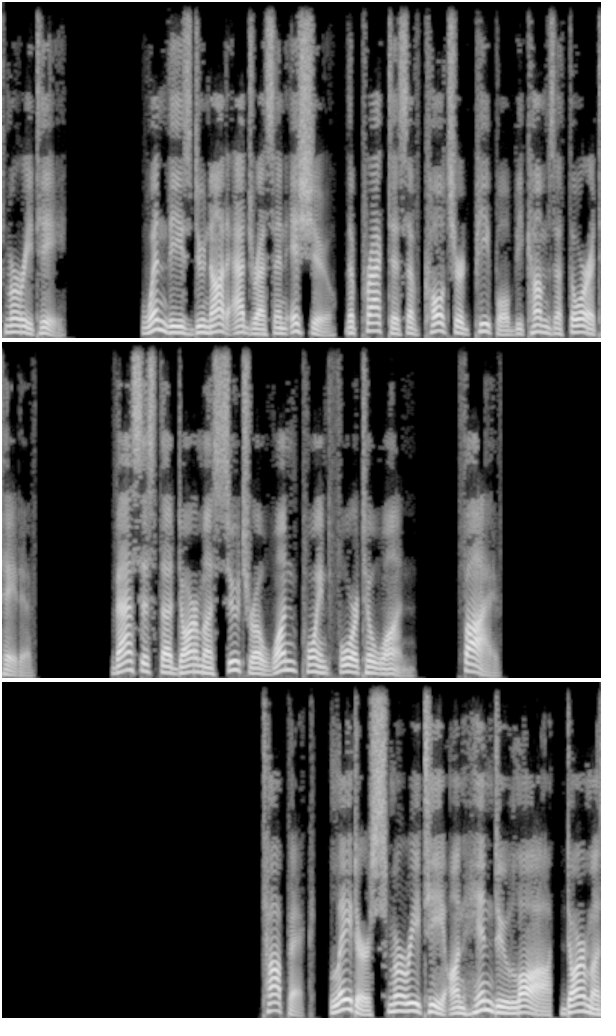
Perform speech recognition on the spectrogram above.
smriti. When these do not address an issue, the practice of cultured people becomes authoritative. Vasistha Dharma Sutra 1.4 1. 5. Topic: Later Smriti on Hindu law, Dharma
